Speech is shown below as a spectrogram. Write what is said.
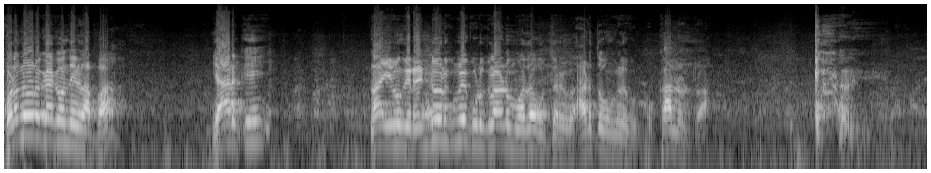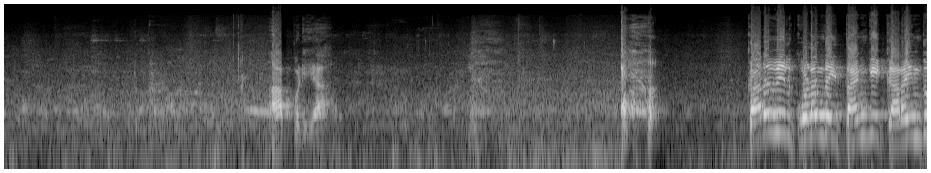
குழந்தைவரை கேட்க வந்தீங்களாப்பா? யாருக்கு? நான் இவங்க ரெண்டு பேருக்குமே கொடுக்கலான்னு மொதல் உத்தரவு. அடுத்து உங்களுக்கு கொடுப்போம் கால் விட்டுறான் அப்படியா? கருவில் குழந்தை தங்கி கரைந்து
